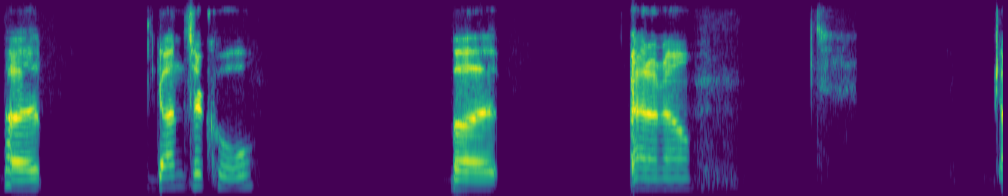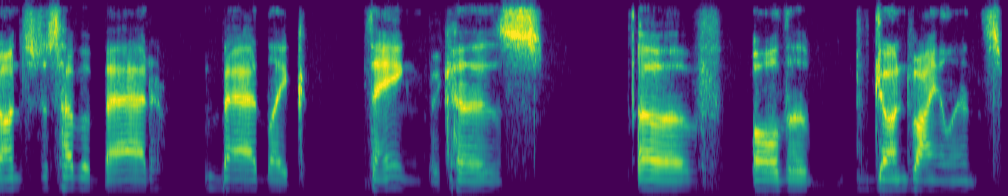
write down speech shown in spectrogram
but guns are cool. But I don't know. Guns just have a bad, bad like thing because of all the gun violence.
